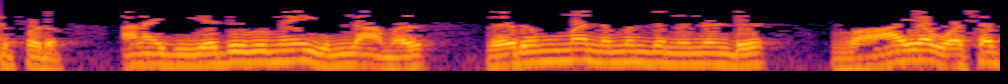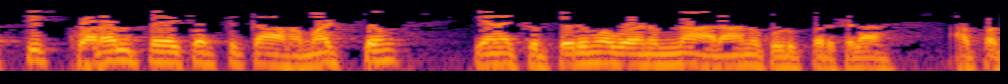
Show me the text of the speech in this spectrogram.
ஏற்படும். ஆனா இது எதுவுமே இல்லாமல் வெறும நிமிர்ந்து நின்னுண்டு வாய ஒசத்தி குரல் பேசறதுக்காக மட்டும் எனக்கு பெருமை வேணும்னா அறானு கொடுப்பார்களா? அப்ப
